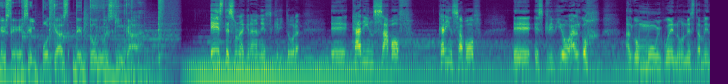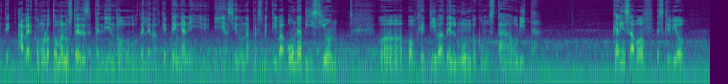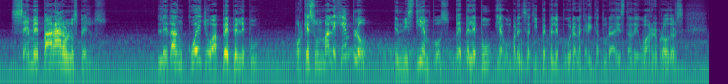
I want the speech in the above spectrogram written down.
Este es el podcast de Toño Esquinca. Esta es una gran escritora, eh, Karin Sabov. Karin Sabov eh, escribió algo, algo muy bueno, honestamente. A ver cómo lo toman ustedes, dependiendo de la edad que tengan y, haciendo una perspectiva o una visión uh, objetiva del mundo como está ahorita. Karin Sabov escribió se me pararon los pelos. Le dan cuello a Pepe Lepú, porque es un mal ejemplo. En mis tiempos, Pepe Lepú, y hago un paréntesis aquí, Pepe Lepú era la caricatura esta de Warner Brothers,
